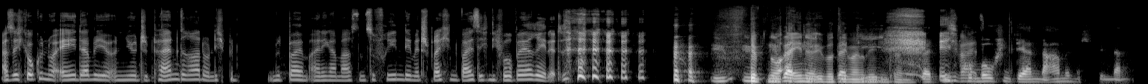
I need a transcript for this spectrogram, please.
Also ich gucke nur AEW und New Japan gerade und ich bin mit beidem einigermaßen zufrieden. Dementsprechend weiß ich nicht, worüber er redet. Es gibt nur über eine, über die man reden kann. Über die Ich weiß. Promotion, der Name nicht genannt wird.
